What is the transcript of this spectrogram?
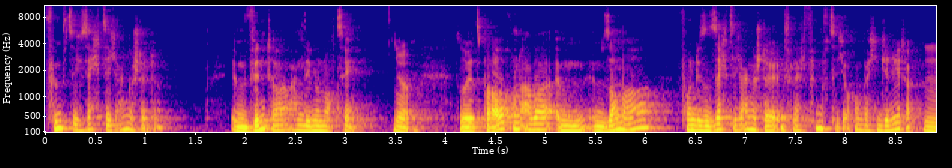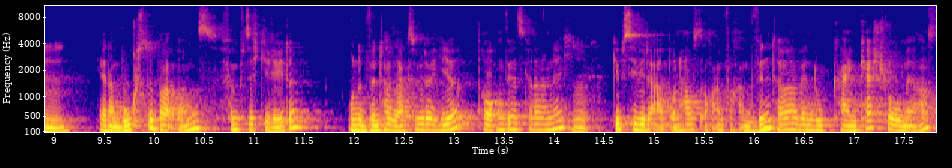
50, 60 Angestellte. Im Winter haben die nur noch 10. ja, So, jetzt brauchen aber im, im Sommer von diesen 60 Angestellten vielleicht 50 auch irgendwelche Geräte. mhm. Ja, dann buchst du bei uns 50 Geräte und im Winter sagst du wieder, hier brauchen wir jetzt gerade nicht, Ja. Gibst sie wieder ab und hast auch einfach im Winter, wenn du keinen Cashflow mehr hast,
